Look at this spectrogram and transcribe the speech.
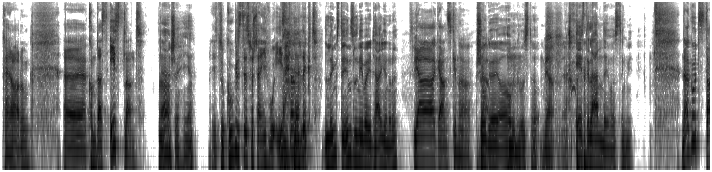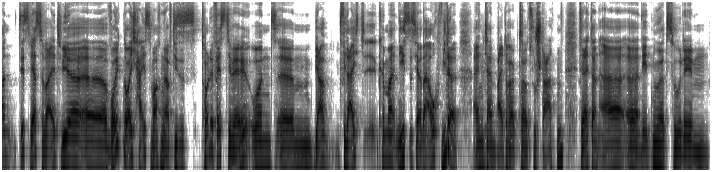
keine Ahnung, äh, kommt aus Estland. Ah, schon her. Du googelst das wahrscheinlich, wo Estland liegt. Links die Insel neben Italien, oder? Ja, ganz genau. Schon, ja. gell, ja, hab ich mhm. gewusst. Ja, ja. ja. Estelande heißt irgendwie. Na gut, dann, das wär's soweit. Wir äh, wollten euch heiß machen auf dieses tolle Festival und ähm, ja, vielleicht können wir nächstes Jahr da auch wieder einen kleinen Beitrag dazu starten. Vielleicht dann äh, äh, nicht nur zu dem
